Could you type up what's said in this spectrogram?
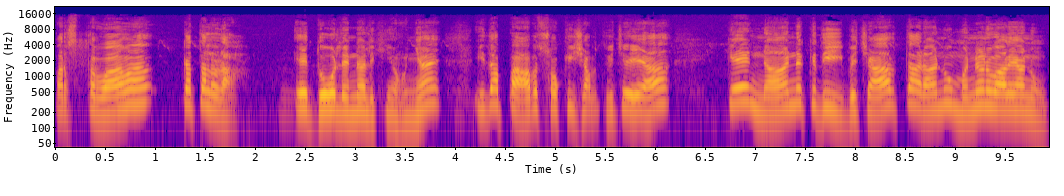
ਪ੍ਰਸਤਵਾਵਾਂ ਕਤਲ ਰਾ ਇਹ ਦੋ ਲਾਈਨਾਂ ਲਿਖੀਆਂ ਹੋਈਆਂ ਇਹਦਾ ਭਾਵ ਸੌਖੀ ਸ਼ਬਦ ਵਿੱਚ ਇਹ ਆ ਕਿ ਨਾਨਕ ਦੀ ਵਿਚਾਰਧਾਰਾ ਨੂੰ ਮੰਨਣ ਵਾਲਿਆਂ ਨੂੰ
